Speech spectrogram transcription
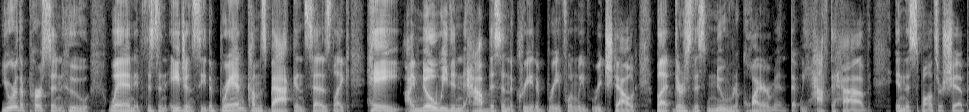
You're the person who, when if this is an agency, the brand comes back and says, like, hey, I know we didn't have this in the creative brief when we reached out, but there's this new requirement that we have to have in this sponsorship.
